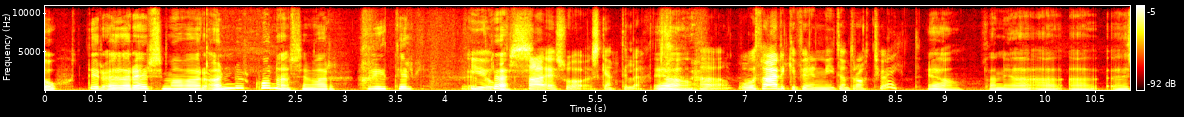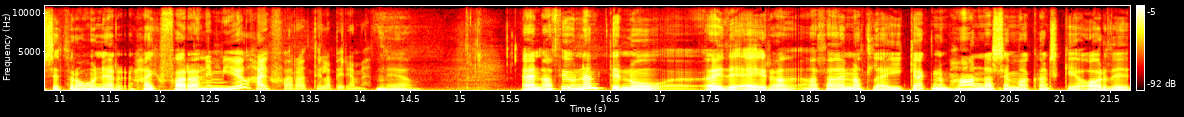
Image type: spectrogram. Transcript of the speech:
dóttir eða reyr sem að var önnur konan sem var frí til press? Jú, það er svo skemmtilegt. Uh, og það er ekki fyrir 1981. Já, þannig að, að, að þessi þróun er hægfara. Hún er mjög hægfara til að byrja með. Já. En að því þú nefndir nú auði eir að, að það er náttúrulega í gegnum hana sem að kannski orðið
